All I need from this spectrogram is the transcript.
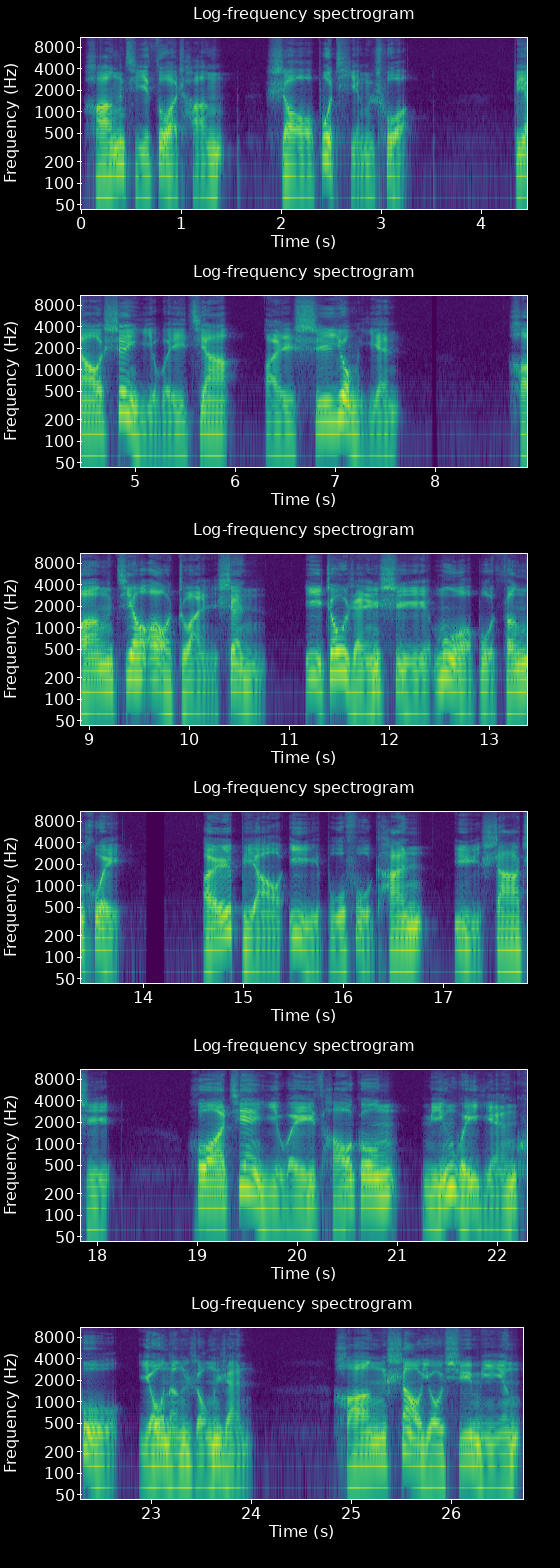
恒即作成，手不停辍。表甚以为佳，而失用焉。恒骄傲转甚，一州人士莫不憎讳。而表亦不复堪，欲杀之。或见以为曹公名为严酷，犹能容忍。恒少有虚名，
